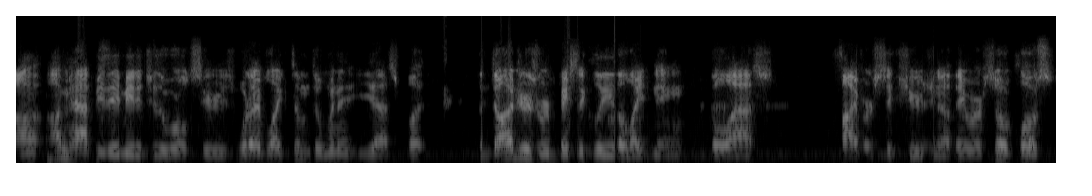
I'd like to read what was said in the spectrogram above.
I'm happy they made it to the World Series. Would I've liked them to win it? Yes, but the Dodgers were basically the Lightning the last five or six years. You know, they were so close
